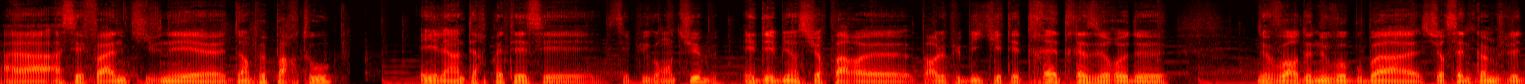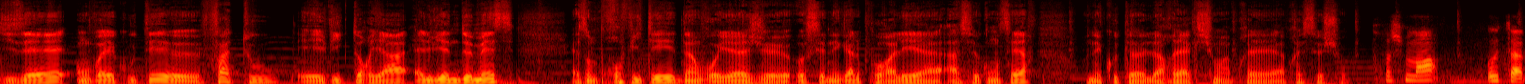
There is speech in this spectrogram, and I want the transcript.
à, à ses fans qui venaient d'un peu partout. Et il a interprété ses, ses plus grands tubes, aidé bien sûr par, par le public qui était très très heureux de, de voir de nouveau Booba sur scène comme je le disais. On va écouter euh, Fatou et Victoria. Elles viennent de Metz. Elles ont profité d'un voyage euh, au Sénégal pour aller à, ce concert. On écoute euh, leur réaction après, ce show. Franchement, au top.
